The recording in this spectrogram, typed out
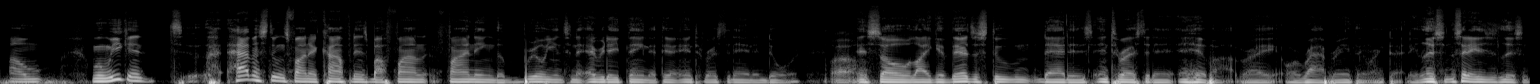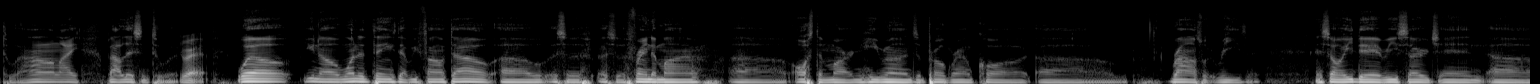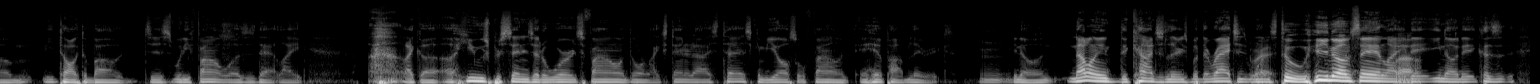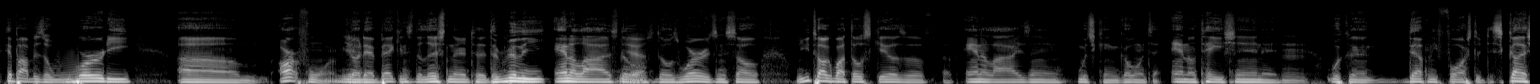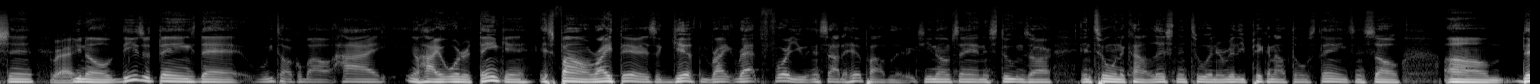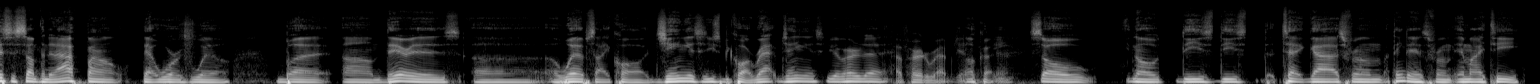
um, when we can t- having students find their confidence by find, finding the brilliance in the everyday thing that they're interested in and doing. Wow. And so, like, if there's a student that is interested in, in hip hop, right, or rap or anything like that, they listen. Let's say they just listen to it. I don't like, but I listen to it. right. Well, you know, one of the things that we found out, uh, it's a it's a friend of mine, uh, Austin Martin. He runs a program called um, Rhymes with Reason, and so he did research and um, he talked about just what he found was is that like like a, a huge percentage of the words found on like standardized tests can be also found in hip hop lyrics Mm. you know, not only the conscious lyrics, but the ratchet Right. ones too. You know what I'm saying? Like Wow. they, you know, because hip hop is a wordy um art form you know that beckons the listener to to really analyze those Yeah. those words and so when you talk about those skills of of analyzing which can go into annotation and Mm. what can definitely foster discussion Right. you know these are things that we talk about high you know high order thinking is found right there it's a gift right wrapped for you inside of hip-hop lyrics you know what i'm saying and students are in tune to kind of listening to it and really picking out those things and so um, this is something that i found that works well but um, there is uh, a website called genius it used to be called rap genius you ever heard of that I've heard of rap. Genius. Okay. Yeah. so you know these these tech guys from I think they're from MIT,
